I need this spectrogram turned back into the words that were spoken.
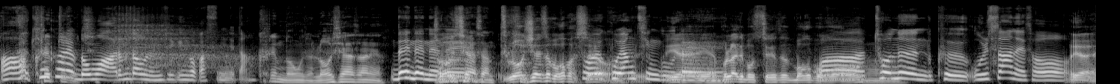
아 크랩도 킹크랩. 너무 아름다운 음식인 것 같습니다 크랩 너무 좋아. 러시아산에 네네네 러시아산 특히. 러시아에서 먹어봤어요. 저희 고향 친구, 예, 네. 예. 블라디보스톡에서 먹어보고. 와 저는 그 울산에서 예.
